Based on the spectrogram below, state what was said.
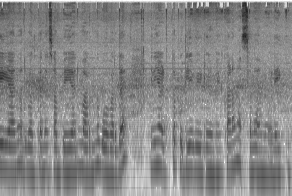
ചെയ്യാനും അതുപോലെ തന്നെ സബ് ചെയ്യാനും മറന്നു പോകരുത് ഇനി അടുത്ത പുതിയ വീഡിയോയുമായി കാണാം. അസ്സലാമു അലൈക്കും.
